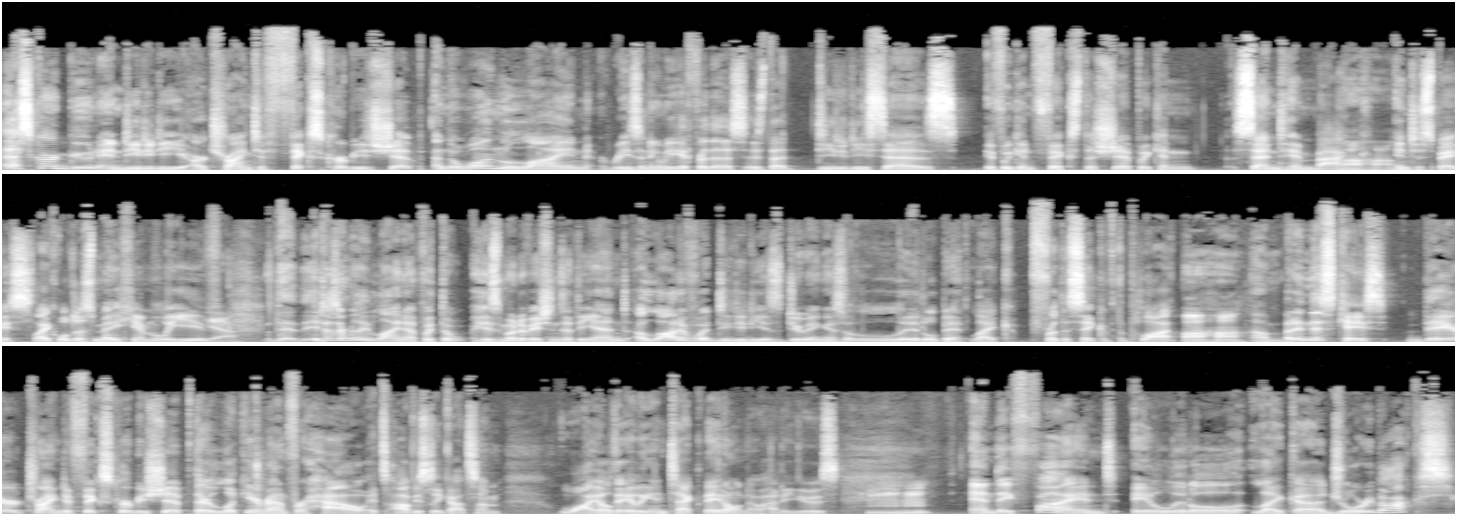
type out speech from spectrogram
Escargoon and DDD are trying to fix Kirby's ship, and the one line reasoning we get for this is that DDD says if we can fix the ship, we can send him back Uh-huh. into space. Like we'll just make him leave. Yeah. It doesn't really line up with the, his motivations at the end. A lot of what DDD is doing is a little bit like for the sake of the plot. Uh-huh. Um, but in this case, they are trying to fix Kirby's ship. They're looking around for how it's obviously got some wild alien tech they don't know how to use. Mm-hmm. And they find a little like uh, jewelry box,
